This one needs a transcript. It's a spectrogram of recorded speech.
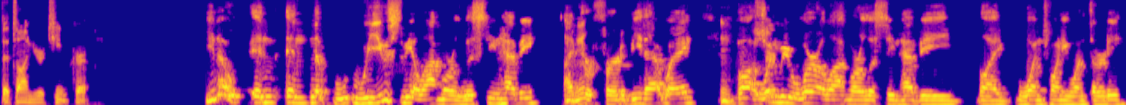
that's on your team currently? You know, in, in the, we used to be a lot more listing heavy. I Mhm. prefer to be that way. Mhm. But Sure. when we were a lot more listing heavy, like 120, 130,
